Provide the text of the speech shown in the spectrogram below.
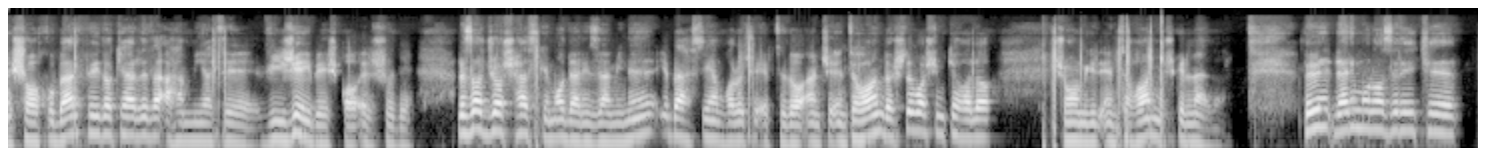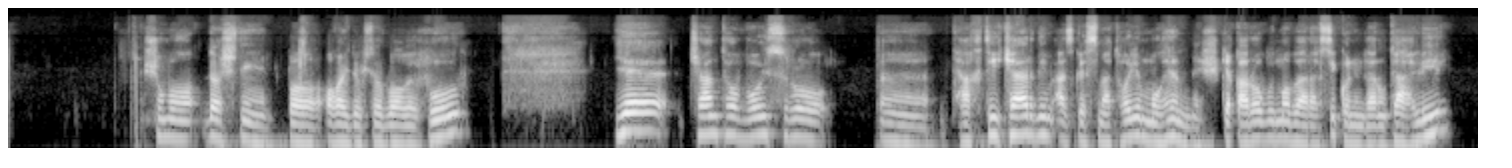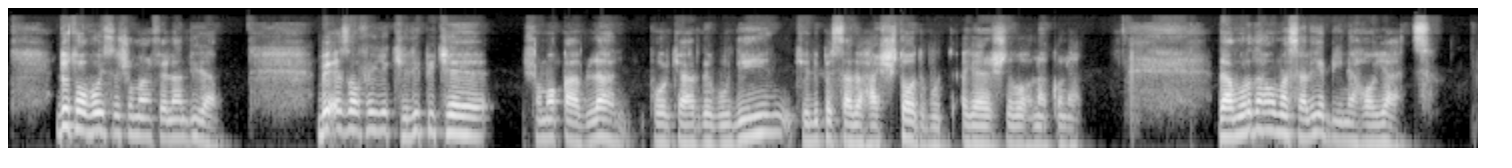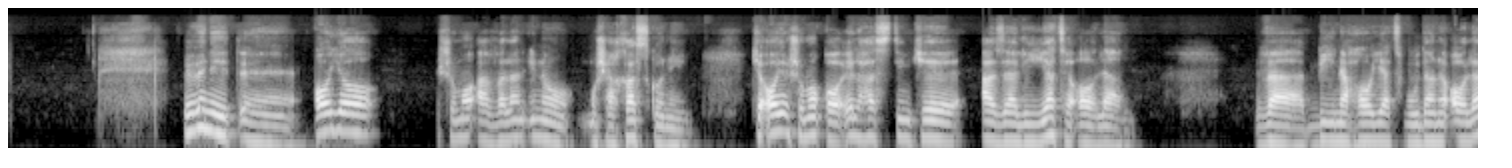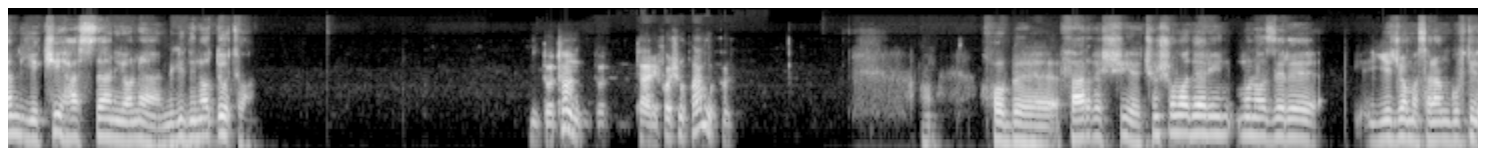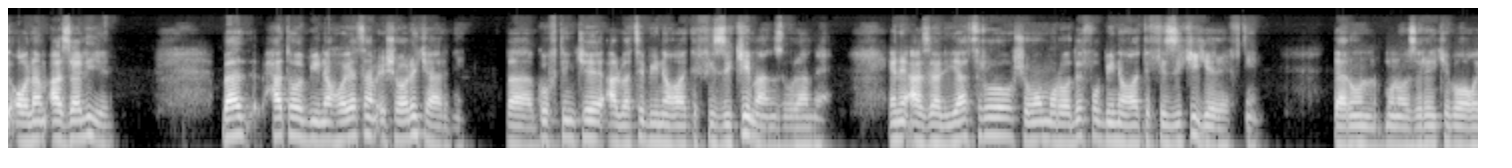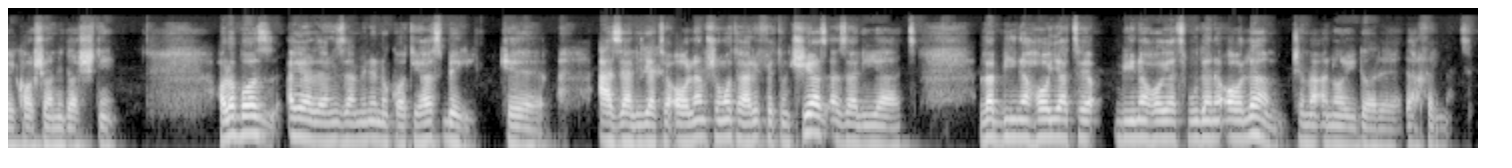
شاخ و بر پیدا کرده و اهمیت ویژه‌ای بهش قائل شده. لذا جاش هست که ما در این زمینه یه بحثی هم حالا چه ابتداعا چه انتهان داشته باشیم که حالا شما میگید انتهان مشکل نداره. ببینید در این مناظره که شما داشتین با آقای دکتر باقرپور یه چند تا voice رو تقطیع کردیم از قسمت های مهمش که قرار بود ما بررسی کنیم در اون تحلیل. دو تا voice ش رو من فعلا دیدم. به اضافه یه کلیپی که شما قبلا پر کرده بودین کلیپ 180 بود اگر اشتباه نکنم. در مورد همون مسئله بینهایت. ببینید آیا شما اولا اینو مشخص کنید که آیا شما قائل هستین که ازلیت عالم و بینهایت بودن عالم یکی هستن یا نه؟ میگید اینا دوتان دوتان دو تعریفاشون فرق میکن خب فرقش چیه؟ چون شما در این مناظره یه جا مثلا گفتید عالم ازلیه بعد حتی بینهایت هم اشاره کردیم و گفتیم که البته بینهایت فیزیکی منظورمه. یعنی ازلیت رو شما مرادف و بینهایت فیزیکی گرفتین در اون مناظره که با آقای کاشانی داشتیم حالا باز اگر در این زمینه نکاتی هست بگید که ازلیت عالم شما تعریفتون چی از ازلیت؟ و بینهایت بینهایت بودن عالم چه معنایی داره در خدمت؟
